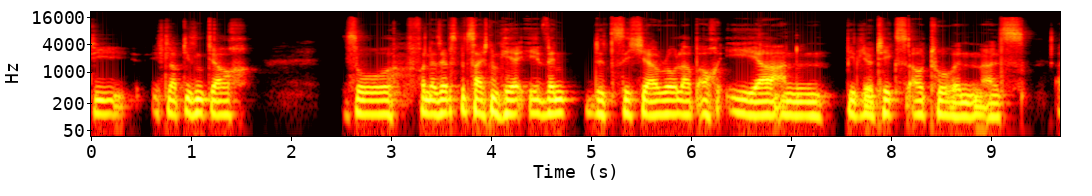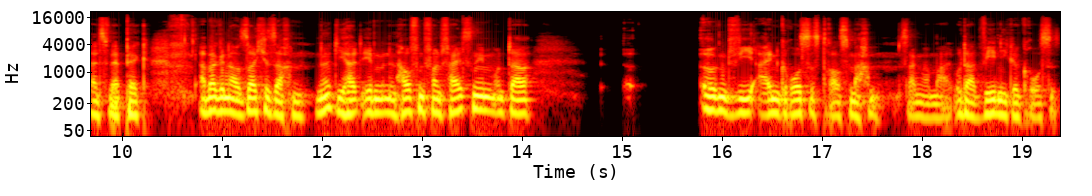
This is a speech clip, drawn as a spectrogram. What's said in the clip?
die, ich glaube, die sind ja auch so von der Selbstbezeichnung her wendet sich ja Rollup auch eher an Bibliotheksautorinnen als, als Webpack. Aber genau, solche Sachen, ne, die halt eben einen Haufen von Files nehmen und da irgendwie ein großes draus machen, sagen wir mal, oder wenige große.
